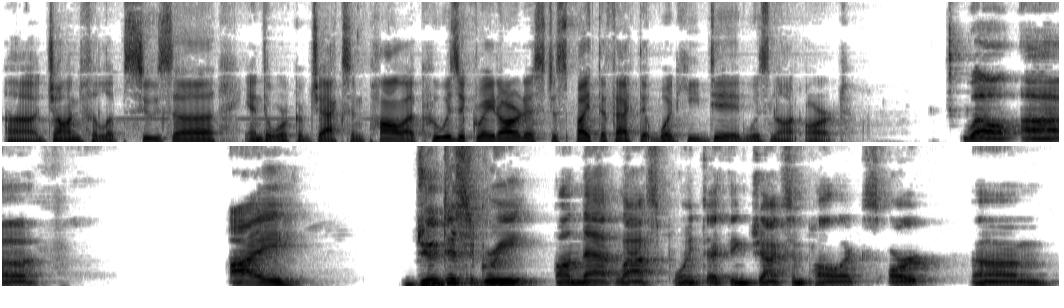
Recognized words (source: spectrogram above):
Uh, John Philip Sousa and the work of Jackson Pollock, who is a great artist, despite the fact that what he did was not art. Well, uh, I do disagree on that last point. I think Jackson Pollock's art, um,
